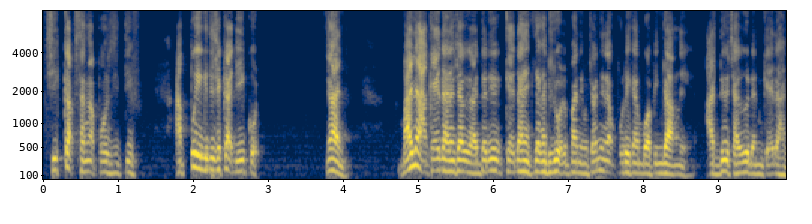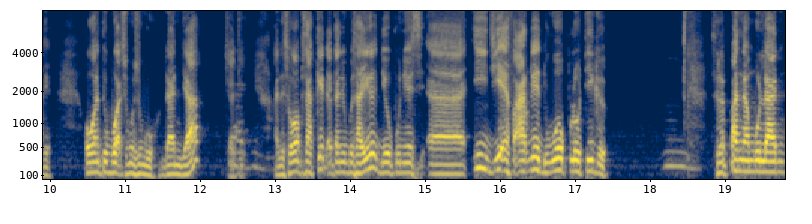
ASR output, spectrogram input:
Sikap sangat positif. Apa yang kita cakap dia ikut. Kan? Banyak kaedah dan cara. Antara dia kaedah yang kita akan tunjuk depan ni. Macam mana nak pulihkan buah pinggang ni. Ada cara dan kaedah dia. Orang tu buat sungguh-sungguh. Dan dia jadi. Ada seorang pesakit datang jumpa saya. Dia punya uh, EGFR dia 23. Hmm. Selepas 6 bulan,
